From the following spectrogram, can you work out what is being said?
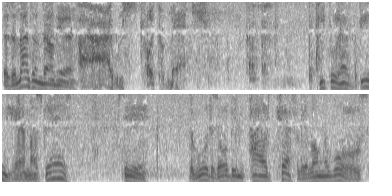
there's a lantern down here. I will strike a match. People have been here, Musgrave. See, the wood has all been piled carefully along the walls,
